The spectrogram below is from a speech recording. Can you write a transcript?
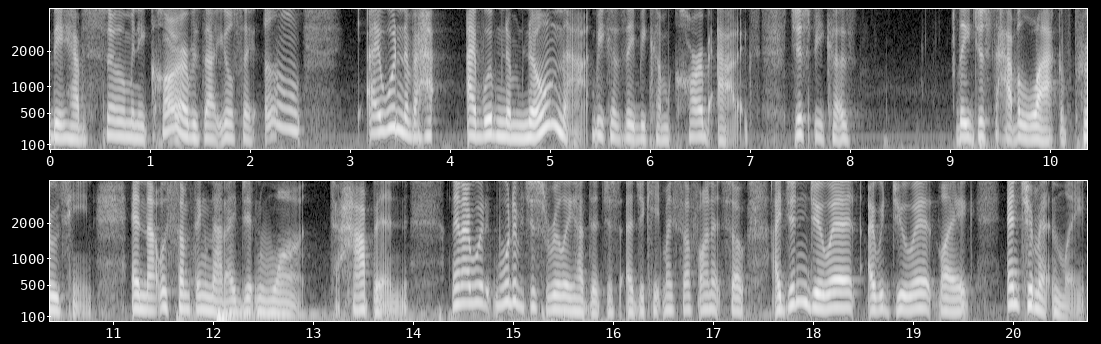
they have so many carbs that you'll say, "Oh, I wouldn't have ha- I wouldn't have known that because they become carb addicts just because they just have a lack of protein. And that was something that I didn't want to happen and I would would have just really had to just educate myself on it. So I didn't do it. I would do it like intermittently.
